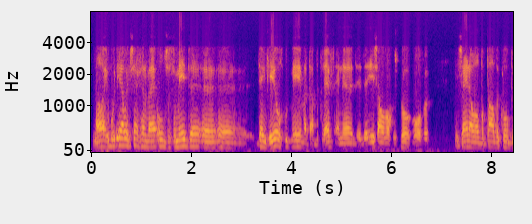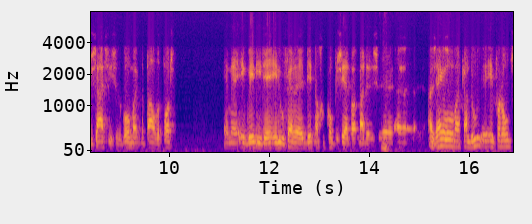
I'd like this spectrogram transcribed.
Nou, ik moet eerlijk zeggen, wij, onze gemeente denkt heel goed mee wat dat betreft. En er is al wel gesproken over. Er zijn al wel bepaalde compensaties gekomen uit bepaalde pot. En uh, ik weet niet uh, in hoeverre dit nog gecompenseerd wordt. Maar dus, als Hengelo wat kan doen voor ons,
